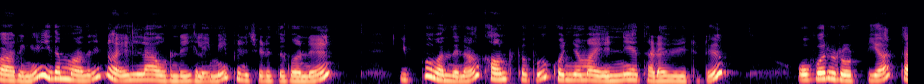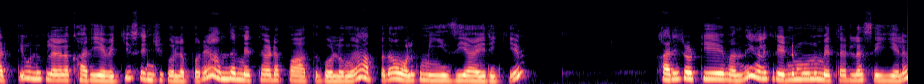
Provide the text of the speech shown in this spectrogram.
பாருங்கள் இதை மாதிரி நான் எல்லா உருண்டைகளையுமே பிடிச்சு எடுத்துக்கொண்டேன். இப்போ வந்து நான் கவுண்டர் டப்பு கொஞ்சமாக எண்ணெயை தடவி விட்டுட்டு ஒவ்வொரு ரொட்டியாக தட்டி உள்ளுக்குள்ள கறியை வச்சு செஞ்சு கொள்ள போகிறேன் அந்த மெத்தடை பார்த்துக்கொள்ளுங்க அப்போ தான் உங்களுக்கு ஈஸியாக இருக்கும். கறி ரொட்டியை வந்து எங்களுக்கு ரெண்டு மூணு மெத்தடில் செய்யலை.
